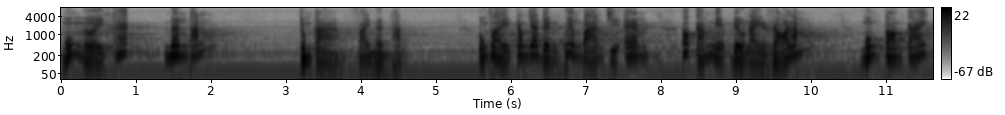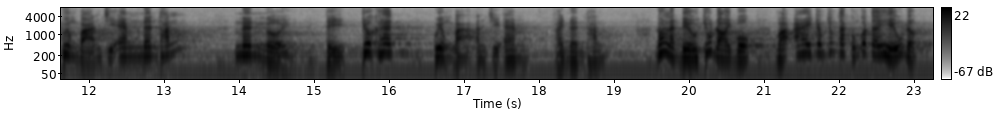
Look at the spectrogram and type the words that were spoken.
Muốn người khác nên thánh, chúng ta phải nên thánh cũng vậy, trong gia đình quý ông bà anh chị em, có cảm nghiệm điều này rõ lắm. Muốn con cái quý ông bà anh chị em nên thánh, nên người, thì trước hết quý ông bà anh chị em phải nên thánh. Đó là điều Chúa đòi buộc và ai trong chúng ta cũng có thể hiểu được.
